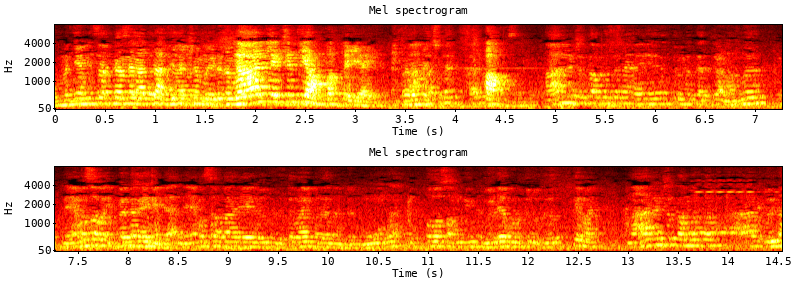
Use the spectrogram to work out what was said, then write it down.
ഉമ്മൻചാണ്ടി സർക്കാരിന്റെ കാലത്ത് അഞ്ചു ലക്ഷം വീടുകൾ നാല് ലക്ഷത്തി അമ്പത്തി അയ്യായിരം ലക്ഷത്തി തെറ്റാണ്. അന്ന് നിയമസഭ ഇപ്പൊ എന്റെ കയ്യിലില്ല നിയമസഭാ രേഖകൾ കൃത്യമായി പറയുന്നുണ്ട്. മൂന്ന് മുപ്പതോ സംതിങ് വീഡിയോ കൊടുത്ത് കൃത്യമായി നാല് ലക്ഷത്തി അമ്പത്തി വീട്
